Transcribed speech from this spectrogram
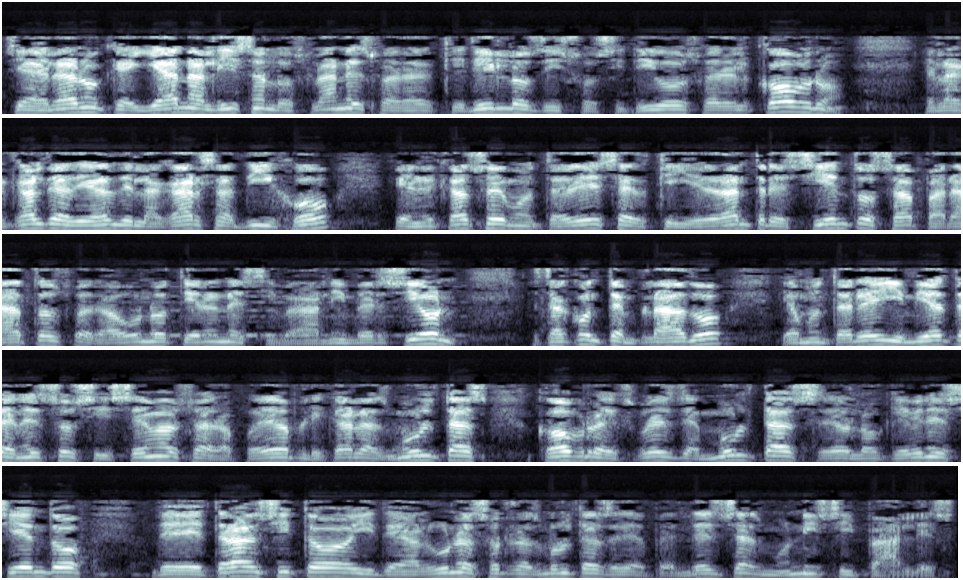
señalaron que ya analizan los planes para adquirir los dispositivos para el cobro. El alcalde Adrián de la Garza dijo que en el caso de Monterrey se adquirirán 300 aparatos, pero aún no tienen estimada la inversión. Está contemplado que Monterrey invierta en estos sistemas para poder aplicar las multas, cobro express de multas, eh, lo que viene siendo de tránsito y de algunas otras multas de dependencias municipales.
